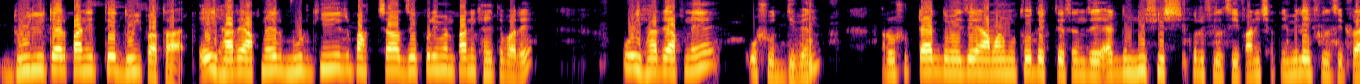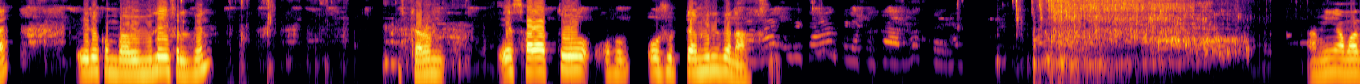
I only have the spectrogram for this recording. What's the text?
দুই লিটার পানিতে দুই পাতা। এই হারে আপনার মুরগির বাচ্চা যে পরিমাণ পানি খাইতে পারে, ওই হারে আপনি ওষুধ দিবেন। আর ওষুধটা একদম এই যে আমার মতো দেখতেছেন যে একদম নিফিস করে ফেলছি, পানির সাথে মিলাই ফেলছি প্রায়। এরকম ভাবে মিলাই ফেলবেন। কারণ এছাড়া তো ওষুধটা মিলবে না। আমি আমার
